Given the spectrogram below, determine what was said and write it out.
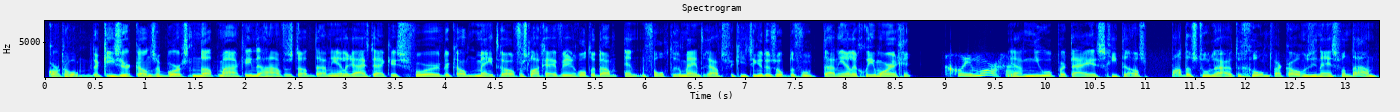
Kortom, de kiezer kan zijn borst nat maken in de havenstad. Danielle Rijsdijk is voor de krant Metro verslaggever in Rotterdam... en volgt de gemeenteraadsverkiezingen dus op de voet. Danielle, goedemorgen. Goedemorgen. Ja, nieuwe partijen schieten als paddenstoelen uit de grond. Waar komen ze ineens vandaan?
